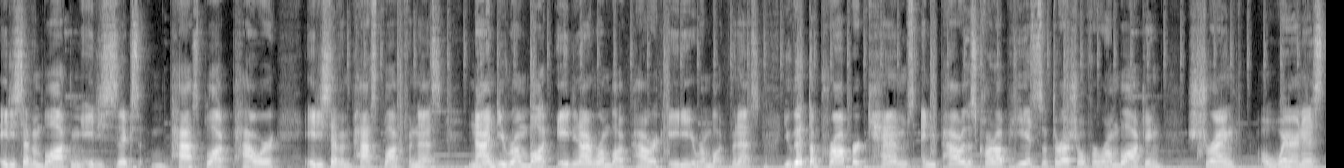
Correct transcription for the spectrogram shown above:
87 blocking, 86 pass block power, 87 pass block finesse, 90 run block, 89 run block power, 88 run block finesse. You get the proper chems and you power this card up. He hits the threshold for run blocking, strength, awareness.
